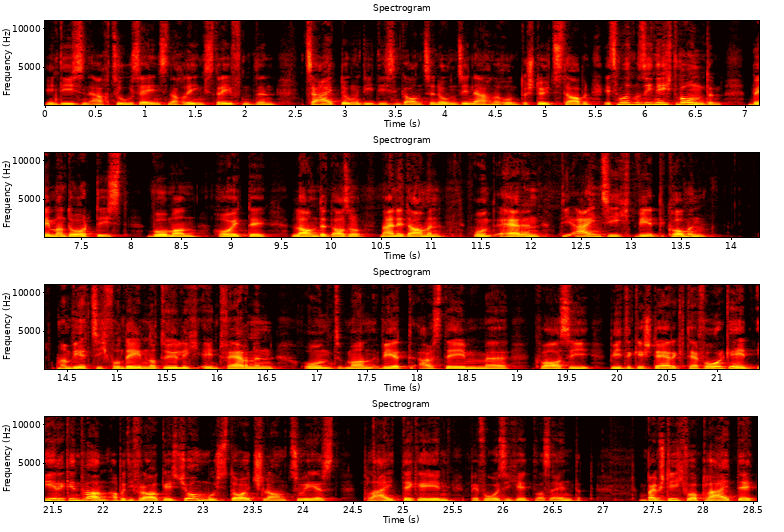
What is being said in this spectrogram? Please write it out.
in diesen auch zusehends nach links driftenden Zeitungen, die diesen ganzen Unsinn auch noch unterstützt haben. Jetzt muss man sich nicht wundern, wenn man dort ist, wo man heute landet. Also, meine Damen und Herren, die Einsicht wird kommen, man wird sich von dem natürlich entfernen und man wird aus dem äh, quasi wieder gestärkt hervorgehen, irgendwann. Aber die Frage ist schon, muss Deutschland zuerst pleite gehen, bevor sich etwas ändert? Und beim Stichwort Pleite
